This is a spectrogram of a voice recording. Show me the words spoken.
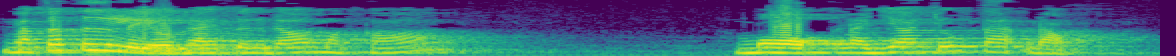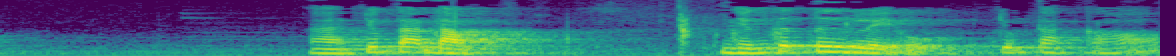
mà cái tư liệu này từ đâu mà có? Một là do chúng ta đọc. À, chúng ta đọc những cái tư liệu chúng ta có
